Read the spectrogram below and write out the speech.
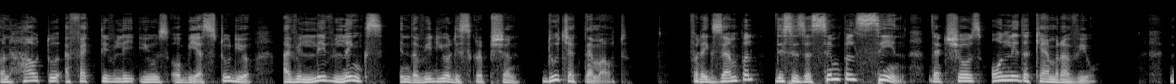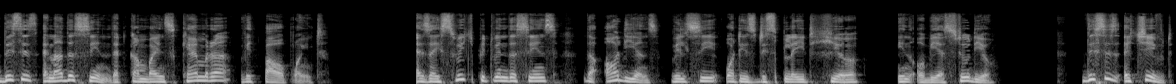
on how to effectively use OBS Studio. I will leave links in the video description. Do check them out. For example, this is a simple scene that shows only the camera view. This is another scene that combines camera with PowerPoint. As I switch between the scenes, the audience will see what is displayed here in OBS Studio. This is achieved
